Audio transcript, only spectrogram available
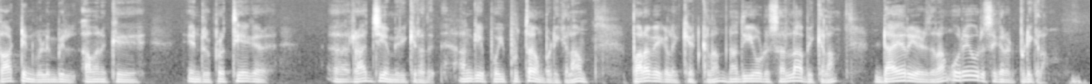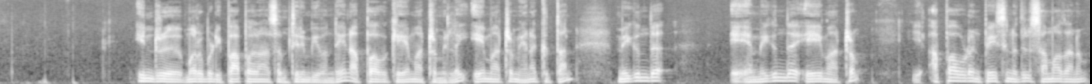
காட்டின் விளிம்பில் அவனுக்கு என்று பிரத்யேக ராஜ்யம் இருக்கிறது. அங்கே போய் புத்தகம் படிக்கலாம். பறவைகளை கேட்கலாம் நதியோடு சல்லாபிக்கலாம் டயரி எழுதலாம் ஒரே ஒரு சிகரெட் பிடிக்கலாம். இன்று மறுபடி பாபநாசம் திரும்பி வந்தேன். அப்பாவுக்கு ஏமாற்றம் இல்லை. ஏமாற்றம் எனக்குத்தான் மிகுந்த ஏ- மிகுந்த ஏமாற்றம். அப்பாவுடன் பேசினதில் சமாதானம்.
